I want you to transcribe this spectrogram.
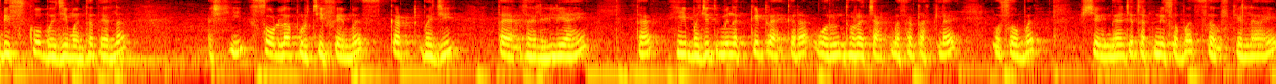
डिस्को भजी म्हणतात त्याला अशी सोलापूरची फेमस कट भजी तयार झालेली आहे. तर ही भजी तुम्ही नक्की ट्राय करा. वरून थोडा चाट मसाला टाकला आहे व सोबत शेंगदाण्याच्या चटणीसोबत सर्व केलं आहे.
